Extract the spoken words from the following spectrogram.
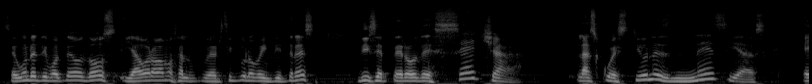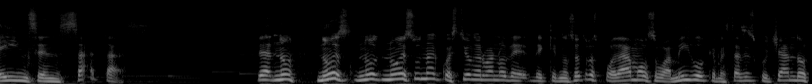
según de Timoteo 2, y ahora vamos al versículo 23. Dice, pero desecha las cuestiones necias e insensatas. O sea, no, no, es, no, es una cuestión, hermano, de, que nosotros podamos, o amigo que me estás escuchando,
